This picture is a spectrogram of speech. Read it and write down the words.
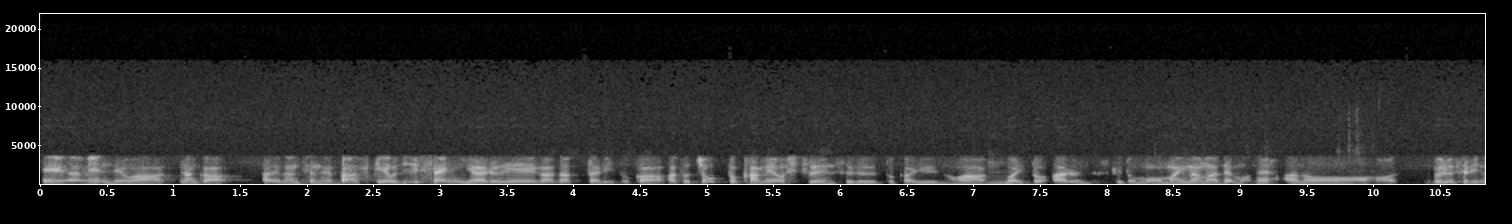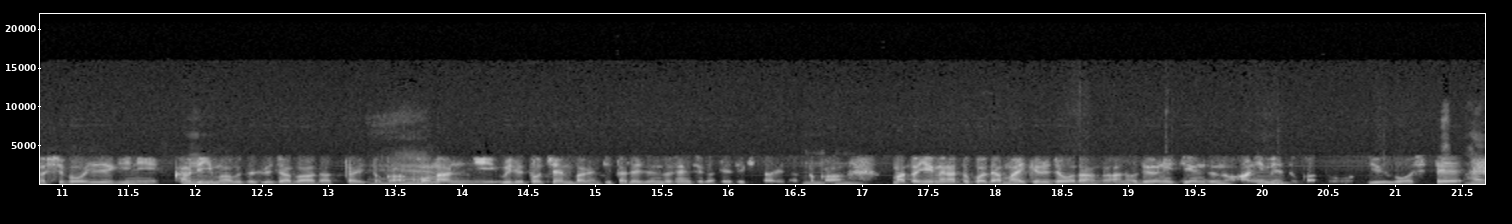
映画面では、なんかあれなんですよね、バスケを実際にやる映画だったりとか、あとちょっとカメオ出演するとかいうのはうん。割とあるんですけども、うん。まあ、今までもね、あのーブルース・リーの死亡遊戯にカリーム・アブドゥル・ジャバーだったりとか、ねえコナンにウィルト・チェンバレンといったレジェンド選手が出てきたりだとか、うん。うんまあ、あと有名なところではマイケル・ジョーダンがあのルーニー・テューンズのアニメとかと融合して、はい。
